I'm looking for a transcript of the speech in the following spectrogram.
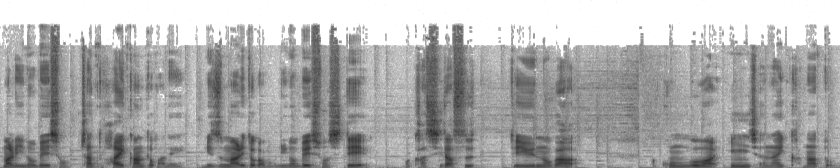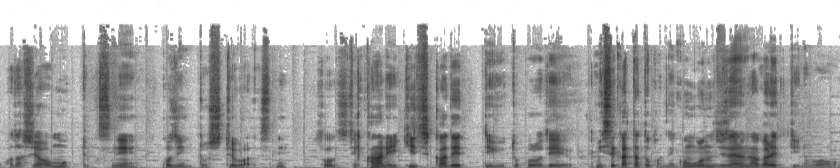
まあ、リノベーション。ちゃんと配管とかね、水回りとかもリノベーションして、ま、貸し出すっていうのが、今後はいいんじゃないかなと私は思ってますね。個人としてはですね。そうですね。かなり駅近でっていうところで、見せ方とかね、今後の時代の流れっていうのも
